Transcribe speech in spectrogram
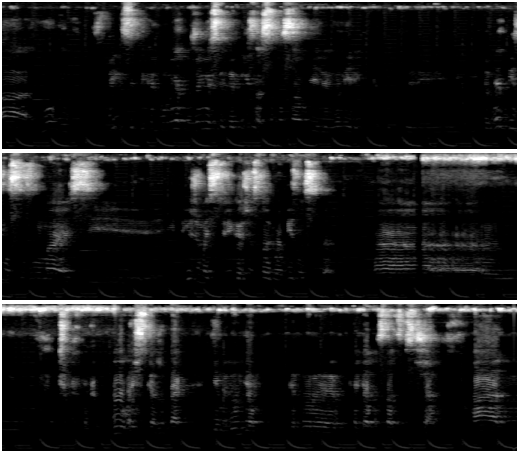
А, ну, в принципе, как бы у меня уже несколько бизнесов, на самом деле, в Америке. И интернет-бизнесом занимаюсь, и недвижимостью, и, конечно, стоимого бизнеса, да помощь, скажем так, тем людям, которые хотят остаться в США. А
